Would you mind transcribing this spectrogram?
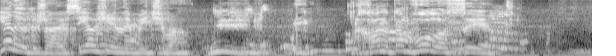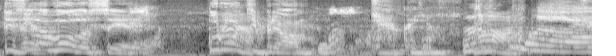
Я не обіжаюсь, я взагалі не обідчива. Хана, там волоси. Ти з'їла волоси. У роті прям. Дякую. Нема. Це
